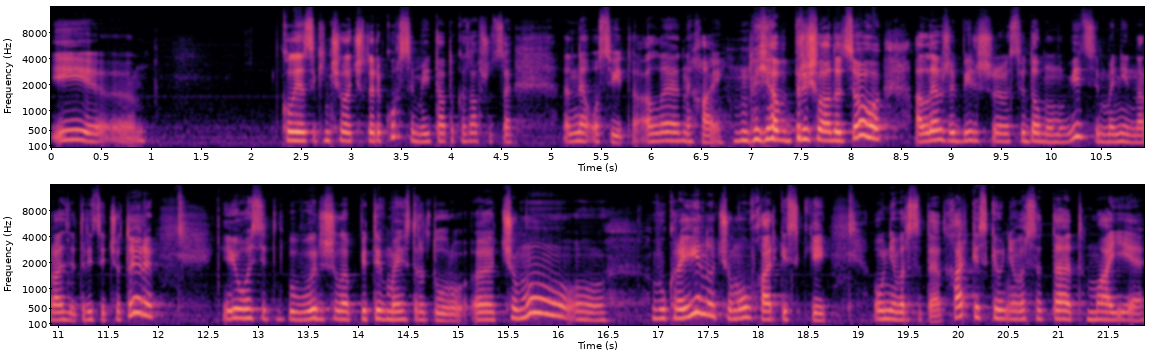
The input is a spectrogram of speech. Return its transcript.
і. коли я закінчила чотири курси, мій тато казав, що це не освіта, але нехай. Я прийшла до цього, але вже більш свідомому віці. Мені наразі 34. І ось я типу, вирішила піти в магістратуру. Е, Чому в Україну, чому в Харківський університет? Харківський університет має е,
